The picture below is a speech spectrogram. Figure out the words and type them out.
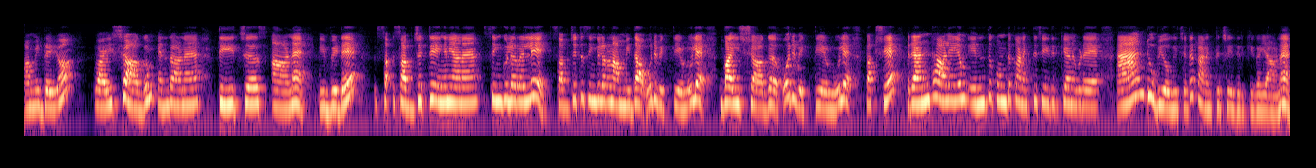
അമിതയും വൈശാഖും എന്താണ്? ടീച്ചേഴ്സ് ആണ്. ഇവിടെ സബ്ജക്റ്റ് എങ്ങനെയാണ്? സിംഗുലർ അല്ലേ? സബ്ജക്റ്റ് സിംഗുലർ ആണ് അമിത ഒരു വ്യക്തിയേ ഉള്ളൂ അല്ലെ? വൈശാഖ് ഒരു വ്യക്തിയേ ഉള്ളൂ അല്ലെ? പക്ഷെ രണ്ടാളെയും എന്തുകൊണ്ട് കണക്ട് ചെയ്തിരിക്കുകയാണ് ഇവിടെ? ആൻഡ് ഉപയോഗിച്ചിട്ട് കണക്ട് ചെയ്തിരിക്കുകയാണ്.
